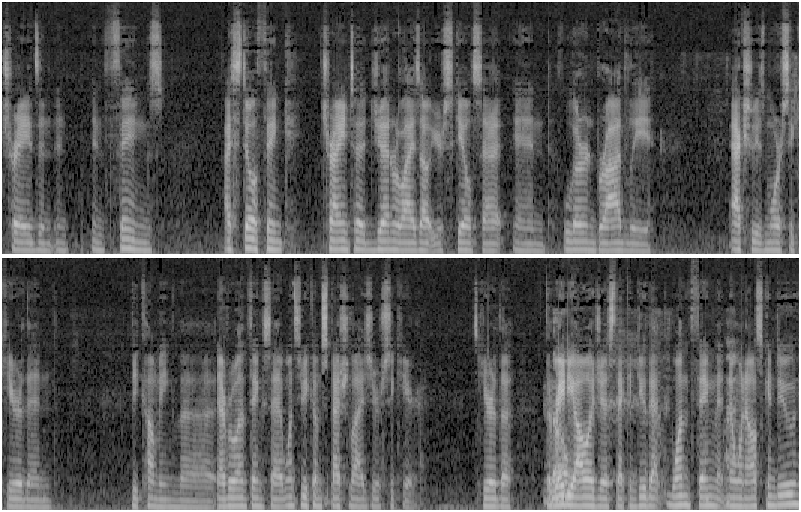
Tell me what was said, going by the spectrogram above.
trades and, and, and things. I still think trying to generalize out your skill set and learn broadly actually is more secure than becoming the everyone thinks that once you become specialized you're secure you're the the no. radiologist that can do that one thing that no one else can do,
